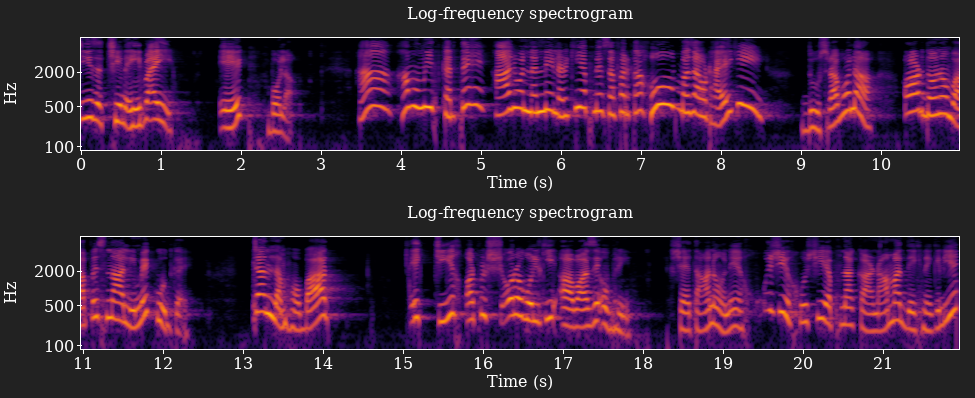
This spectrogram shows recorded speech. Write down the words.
چیز اچھی نہیں پائی۔ ایک بولا ہاں ہم امید کرتے ہیں آج وہ ننھی لڑکی اپنے سفر کا خوب مزہ اٹھائے گی۔ دوسرا بولا، اور دونوں واپس نالی میں کود گئے۔ چند لمحوں بعد ایک چیخ اور پھر شور و غل کی آوازیں ابھری شیطانوں نے خوشی خوشی اپنا کارنامہ دیکھنے کے لیے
